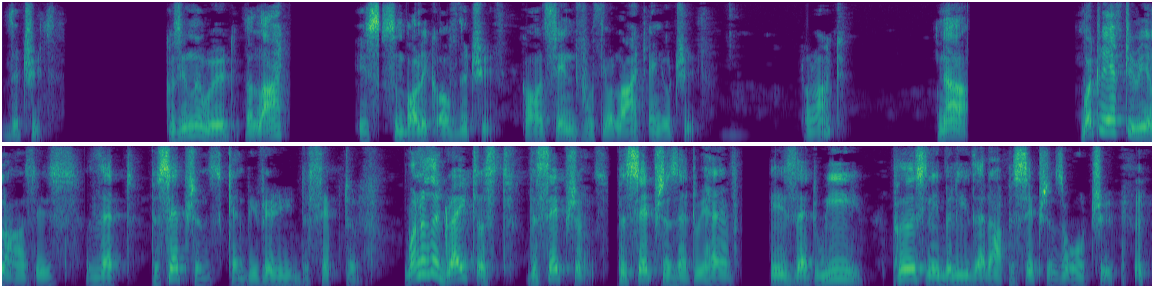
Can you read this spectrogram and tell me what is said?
the truth. Because in the word, the light is symbolic of the truth. God send forth your light and your truth. All right? Now, what we have to realize is that perceptions can be very deceptive. One of the greatest deceptions, perceptions that we have, is that we personally believe that our perceptions are all true.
